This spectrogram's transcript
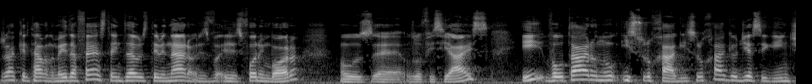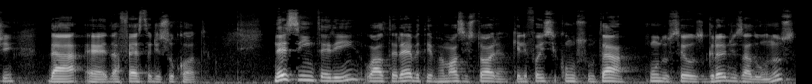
Já que ele estava no meio da festa, então eles terminaram, eles, eles foram embora, os, eh, os oficiais, e voltaram no Isruhag. Isruhag é o dia seguinte da, eh, da festa de Sukkot. Nesse interim, o Alter Ebe tem a famosa história que ele foi se consultar com um dos seus grandes alunos,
